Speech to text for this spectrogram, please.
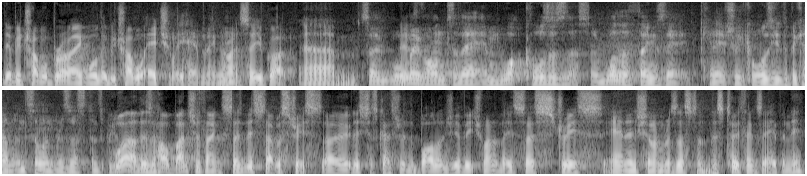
There'll be trouble brewing or there'll be trouble actually happening, right? So you've got um, So we'll move on to that. And what causes this? So what are the things that can actually cause you to become insulin resistant? Because Well, there's a whole bunch of things. So let's start with stress. So let's just go through the biology of each one of these. So stress and insulin resistant. There's two things that happen there.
